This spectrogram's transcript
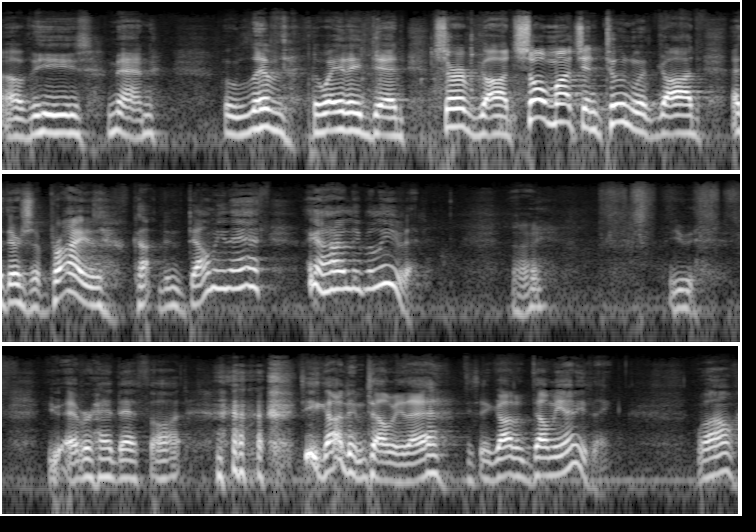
of these men who lived the way they did, served God, so much in tune with God that they're surprised. God didn't tell me that? I can hardly believe it. All right? You, you ever had that thought? Gee, God didn't tell me that. He said, God didn't tell me anything. Well,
